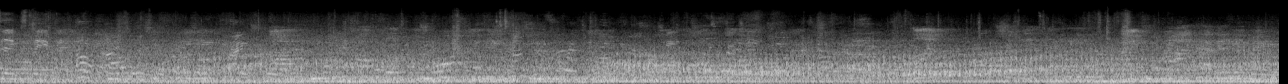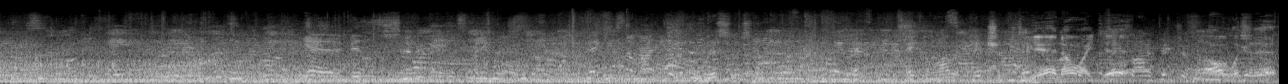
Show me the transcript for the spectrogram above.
Six, baby. Yeah, the business Thank you so much. This is. Take a lot of pictures. Take Yeah, no, I did. lot of pictures. Oh, look at this.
